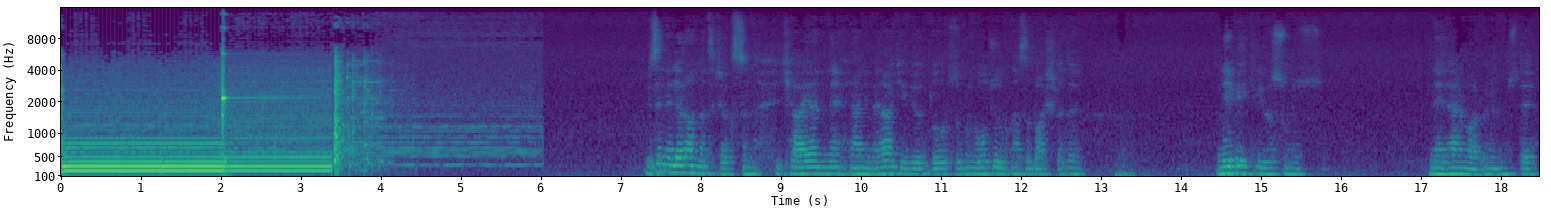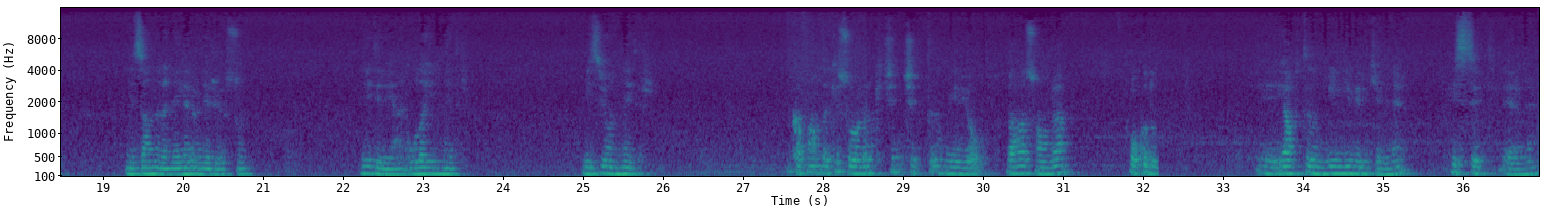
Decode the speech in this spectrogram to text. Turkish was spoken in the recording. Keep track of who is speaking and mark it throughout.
Speaker 1: Bize neler anlatacaksın? Hikayen ne? Yani merak ediyorum doğrusu bu yolculuk nasıl başladı? Ne bekliyorsunuz? Neler var önümüzde? İnsanlara neler öneriyorsun? Nedir yani? Olayın nedir? Vizyon nedir? Kafamdaki sorular için çıktığım bir yol. Daha sonra okudum. E, yaptığım bilgi birikimini, hissettiklerimi,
